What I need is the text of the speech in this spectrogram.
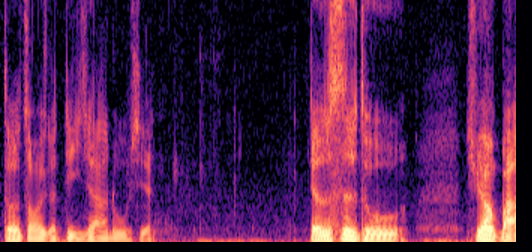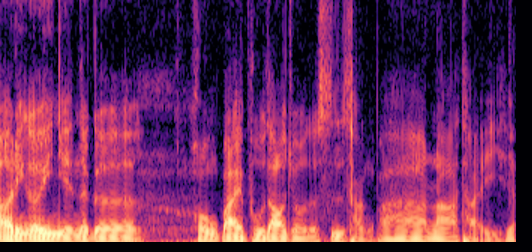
都走一个低价路线，就是试图希望把二零二一年那个。红白葡萄酒的市场把它拉抬一下，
